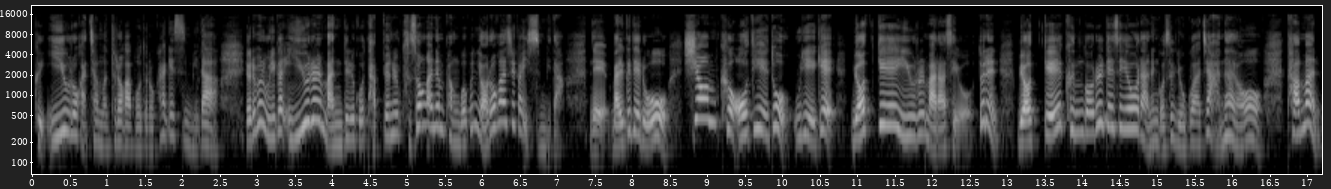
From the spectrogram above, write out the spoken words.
그 이유로 같이 한번 들어가 보도록 하겠습니다. 여러분 우리가 이유를 만들고 답변을 구성하는 방법은 여러 가지가 있습니다. 네, 말 그대로 시험 그 어디에도 우리에게 몇 개의 이유를 말하세요. 또는 몇 개의 근거를 대세요 라는 것을 요구하지 않아요. 다만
